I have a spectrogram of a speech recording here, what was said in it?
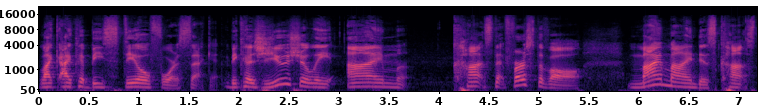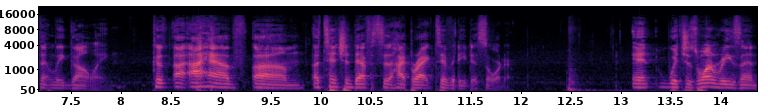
like I could be still for a second because usually I'm constant. First of all, my mind is constantly going because I have um, attention deficit hyperactivity disorder, and which is one reason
